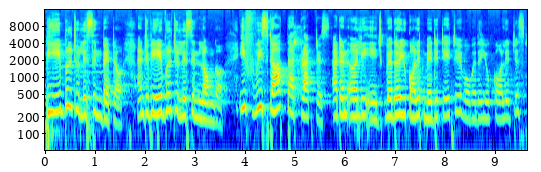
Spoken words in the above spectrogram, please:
be able to listen better and to be able to listen longer. If we start that practice at an early age, whether you call it meditative or whether you call it just,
